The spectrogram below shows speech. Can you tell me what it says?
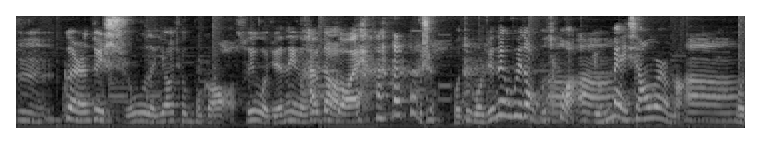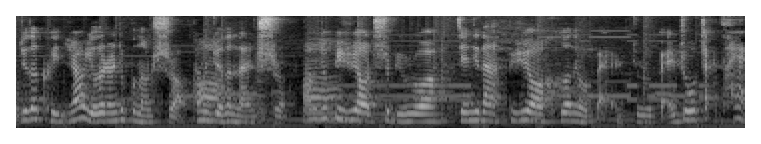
嗯，个人对食物的要求不高，所以我觉得那个味道高呀，不是，我对我觉得那个味道不错，有麦香味嘛，啊，我觉得可以，然后有的人就不能吃，他们觉得难吃，他们就必须要吃，比如说煎鸡。蛋必须要喝那种白，就是白粥榨菜，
